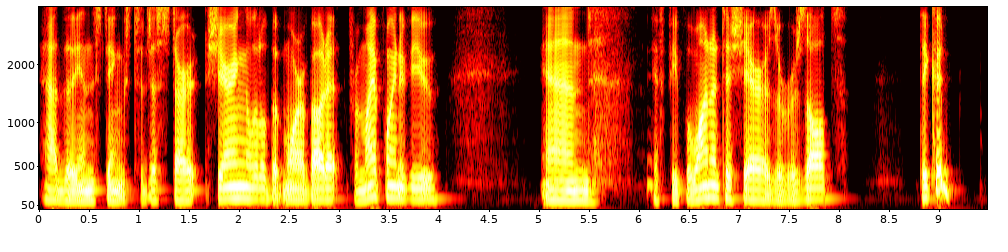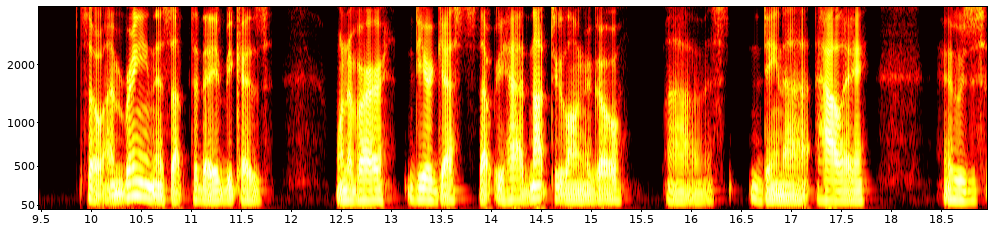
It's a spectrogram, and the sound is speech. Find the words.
had the instinct to just start sharing a little bit more about it from my point of view. And if people wanted to share as a result, they could. So I'm bringing this up today because one of our dear guests that we had not too long ago uh, Dana Halle, who's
